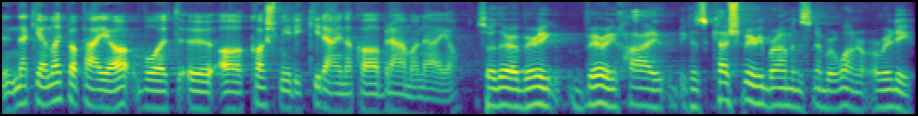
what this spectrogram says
Neki a nagypapája volt ö, a kasmíri királynak a brámanája. So there are very, very high, because Kashmiri Brahmins, number one, are already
